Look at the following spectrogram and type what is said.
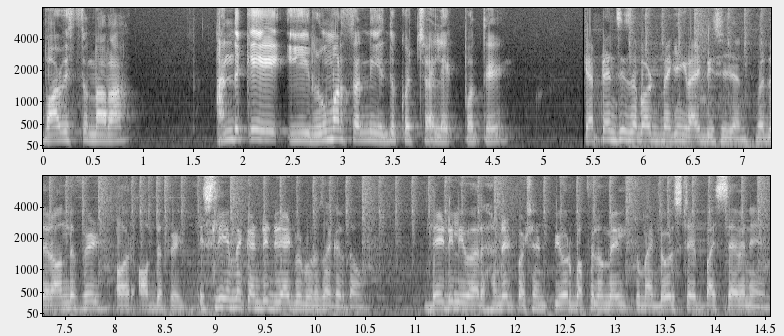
భావిస్తున్నారా? అందుకే ఈ రూమర్స్ అన్నీ ఎందుకు వచ్చాయి? లేకపోతే captaincy is about making right decision whether on the field और ऑफ द फील्ड इसलिए मैं कंट्री डिलाइट पर भरोसा करता हूँ they deliver 100% pure buffalo milk to my doorstep by 7 am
